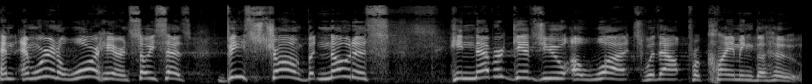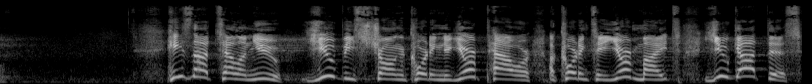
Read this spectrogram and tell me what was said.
And, and we're in a war here. And so he says, Be strong. But notice, he never gives you a what without proclaiming the who. He's not telling you, you be strong according to your power, according to your might. You got this.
